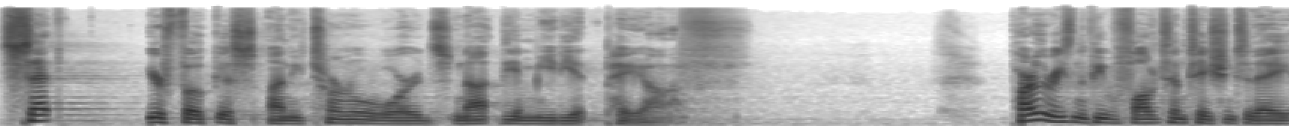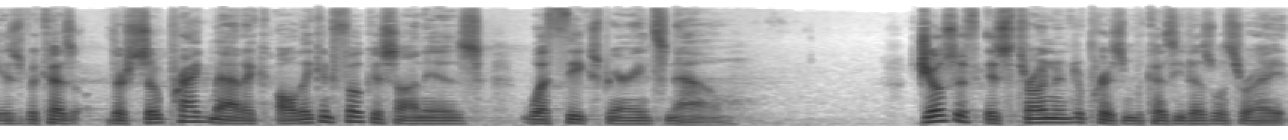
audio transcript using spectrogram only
set your focus on eternal rewards, not the immediate payoff. Part of the reason that people fall to temptation today is because they're so pragmatic, all they can focus on is what's the experience now. Joseph is thrown into prison because he does what's right.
